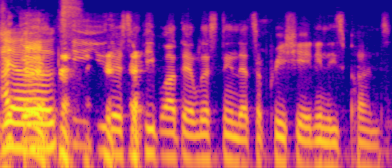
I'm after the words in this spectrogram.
I jokes." guarantee you, there's some people out there listening that's appreciating these puns.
